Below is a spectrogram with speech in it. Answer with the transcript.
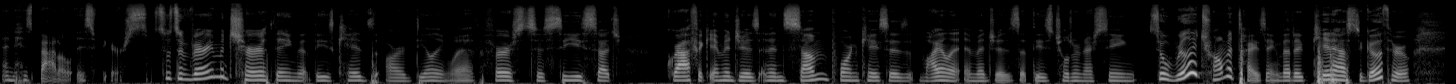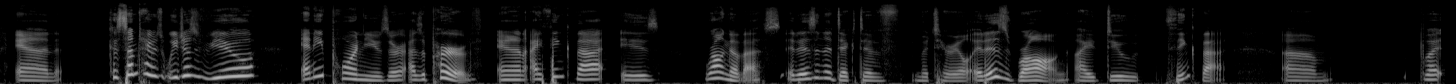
and his battle is fierce. So it's a very mature thing that these kids are dealing with. First, to see such graphic images and in some porn cases violent images that these children are seeing so really traumatizing that a kid has to go through and cuz sometimes we just view any porn user as a perv and i think that is wrong of us it is an addictive material it is wrong i do think that um, but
